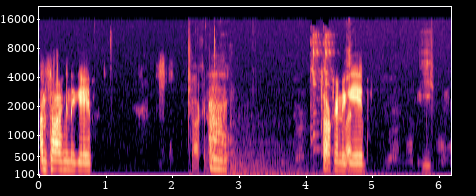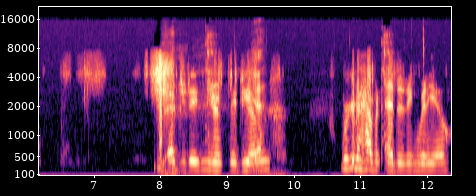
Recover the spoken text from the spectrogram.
I'm talking to Gabe. Talking to Will. Talking to What? Gabe. You editing your videos. We're gonna have an editing video.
